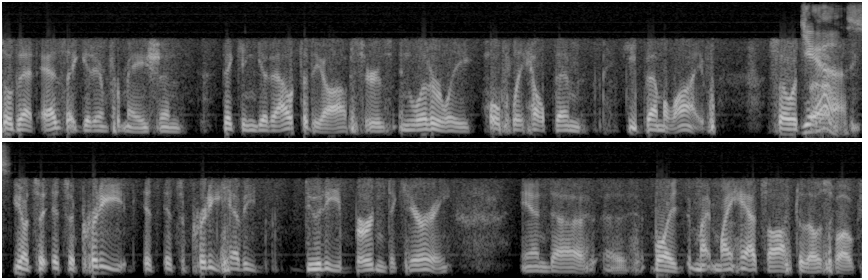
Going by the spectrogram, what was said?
so that as they get information, they can get out to the officers and literally, hopefully, help them keep them alive. So it's yes. a, you know it's a it's a pretty it, it's a pretty heavy duty burden to carry, and uh, uh, boy, my my hats off to those folks.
